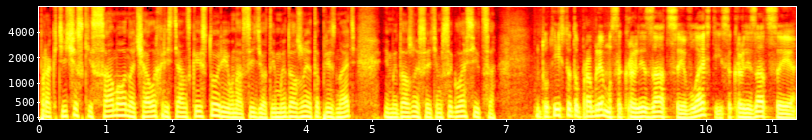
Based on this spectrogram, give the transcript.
практически с самого начала христианской истории у нас идет, и мы должны это признать, и мы должны с этим согласиться. Тут есть эта проблема сакрализации власти и сакрализации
